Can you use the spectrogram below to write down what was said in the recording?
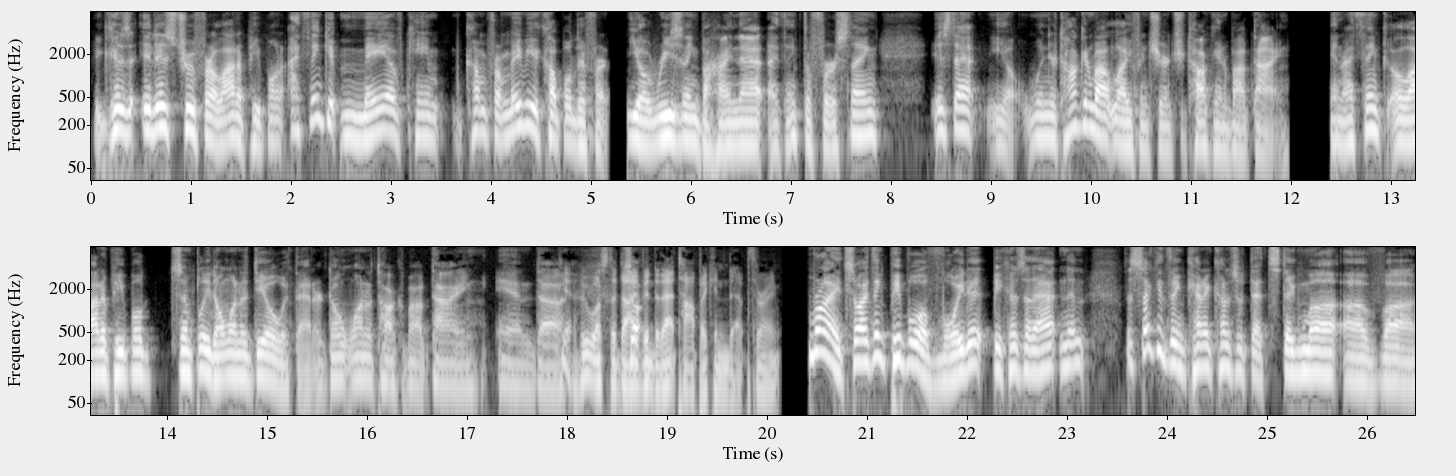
because it is true for a lot of people. And I think it may have came come from maybe a couple different you know reasoning behind that. I think the first thing is that you know when you're talking about life insurance, you're talking about dying, and I think a lot of people simply don't want to deal with that or don't want to talk about dying. And uh, Yeah, who wants to dive so- into that topic in depth, right? Right. So I think people avoid it because of that. And then the second thing kind of comes with that stigma of, uh,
